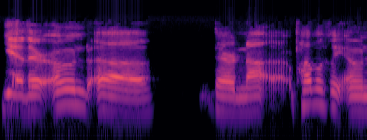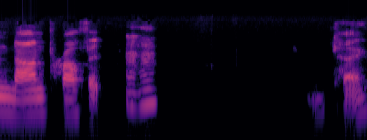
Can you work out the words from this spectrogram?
Yeah, they're owned uh they're not publicly owned nonprofit. Mm-hmm. Okay.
